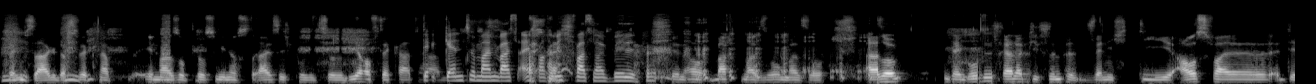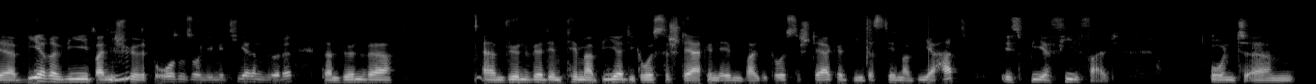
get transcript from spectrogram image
wenn ich sage, dass wir knapp immer so plus minus 30 Positionen Bier auf der Karte der haben. Der Gentemann weiß einfach nicht, was er will. genau, macht mal so, mal so. Also der Grund ist relativ simpel. Wenn ich die Auswahl der Biere wie bei den mhm. Spirituosen so limitieren würde, dann würden wir, äh, würden wir dem Thema Bier die größte Stärke nehmen, weil die größte Stärke, die das Thema Bier hat, ist Biervielfalt. Und ähm,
